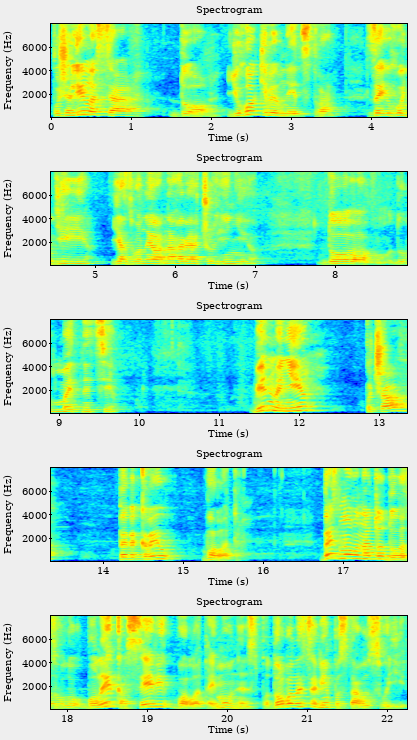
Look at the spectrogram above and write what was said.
пожалілася до його керівництва за його дії. Я дзвонила на гарячу лінію до, до митниці. Він мені почав перекрив ворота. Без мого на то дозволу були красиві ворота. Йому вони не сподобалися, він поставив свої.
